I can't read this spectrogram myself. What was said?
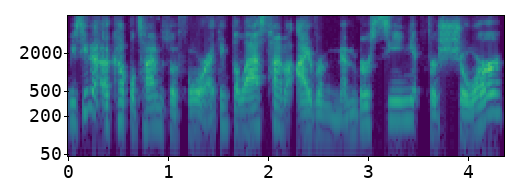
we've seen it a couple times before. I think the last time I remember seeing it for sure,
